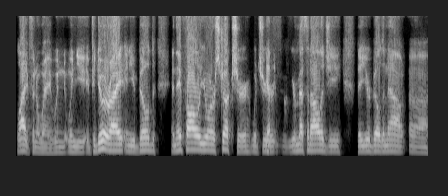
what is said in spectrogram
life in a way when when you if you do it right and you build and they follow your structure which your yep. your methodology that you're building out uh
